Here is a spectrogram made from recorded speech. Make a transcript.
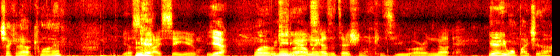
Check it out. Come on in. Yes, Yeah. I see you. Yeah. One of the Which maniacs. my only hesitation, because you are a nut. Yeah, he won't bite you though.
